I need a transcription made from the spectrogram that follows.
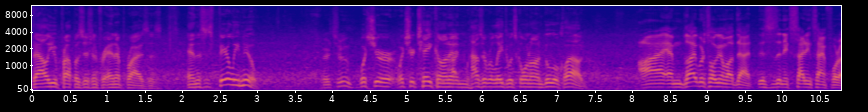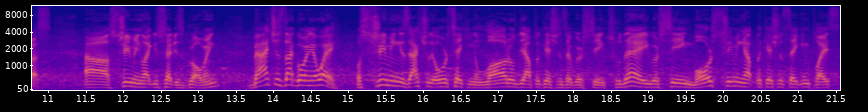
value proposition for enterprises. And this is fairly new. Very true. What's your, what's your take on it and how's it relate to what's going on in Google Cloud? I am glad we're talking about that. This is an exciting time for us. Uh, streaming, like you said, is growing. Batch is not going away, but streaming is actually overtaking a lot of the applications that we're seeing. Today, we're seeing more streaming applications taking place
